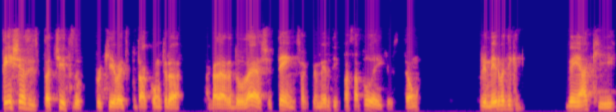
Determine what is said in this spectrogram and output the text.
tem chance de disputar título, porque vai disputar contra a galera do leste? Tem, só que primeiro tem que passar pro Lakers. Então, primeiro vai ter que ganhar aqui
